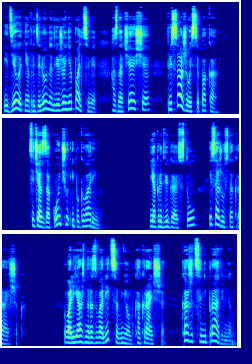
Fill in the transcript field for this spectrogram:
и делает неопределенное движение пальцами, означающее «присаживайся пока». Сейчас закончу и поговорим. Я придвигаю стул и сажусь на краешек. Вальяжно развалиться в нем, как раньше, кажется неправильным.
